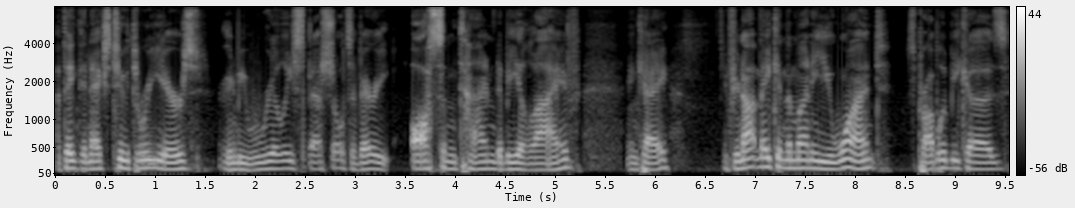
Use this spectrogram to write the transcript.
I think the next two, three years are going to be really special. It's a very awesome time to be alive. Okay, if you're not making the money you want, it's probably because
